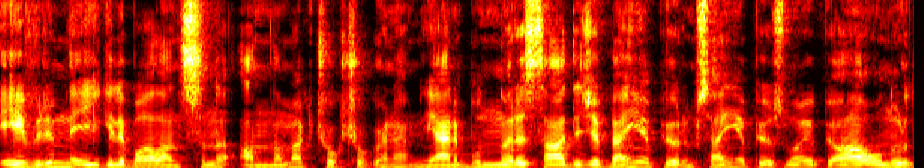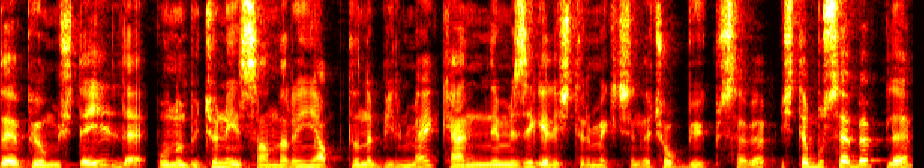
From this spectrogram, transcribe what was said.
evrimle ilgili bağlantısını anlamak çok çok önemli. Yani bunları sadece ben yapıyorum, sen yapıyorsun, o yapıyor. Aa Onur da yapıyormuş değil de bunu bütün insanların yaptığını bilmek kendimizi geliştirmek için de çok büyük bir sebep. İşte bu sebeple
